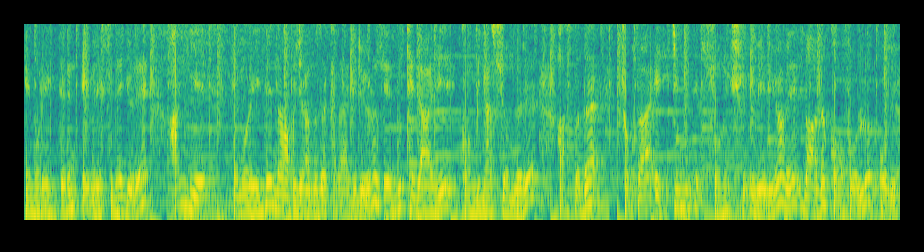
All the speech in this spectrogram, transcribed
hemoroidlerin evresine göre hangi hemoroidi ne yapacağımıza karar veriyoruz. E, bu tedavi kombinasyonları hastada çok daha etkin sonuç veriyor ve daha da konforlu oluyor.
